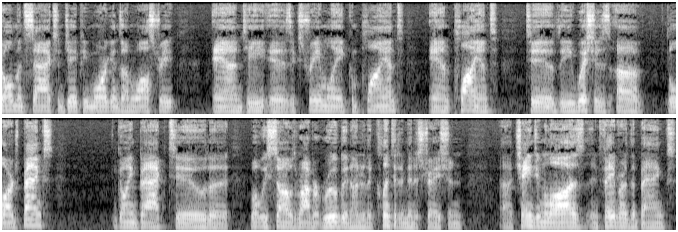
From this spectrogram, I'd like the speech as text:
Goldman Sachs and JP Morgan's on Wall Street, and he is extremely compliant and pliant to the wishes of the large banks, going back to the, what we saw with Robert Rubin under the Clinton administration, uh, changing laws in favor of the banks,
